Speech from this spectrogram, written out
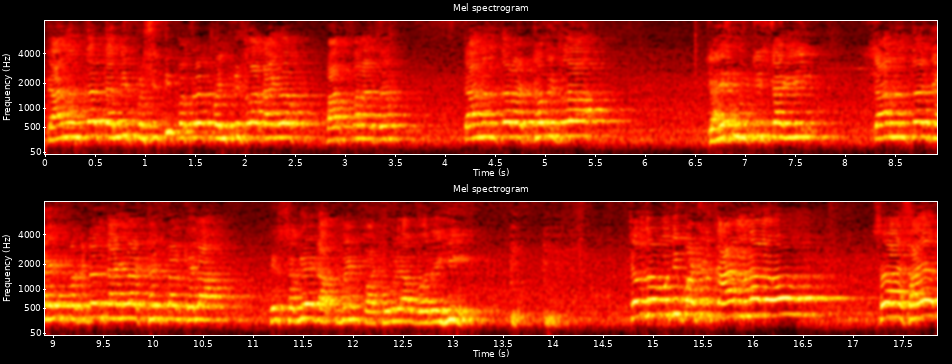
त्यानंतर त्यांनी प्रसिद्धी पत्रक पंचवीसला काढलं पाच पानाचं त्यानंतर अठ्ठावीसला जाहीर नोटीस काढली. त्यानंतर जाहीर प्रकटन काढलं अठ्ठावीस तारखेला. हे सगळे डॉक्युमेंट पाठवल्यावरही. चंद्रमोदी पाटील काय म्हणाले हो? साहेब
